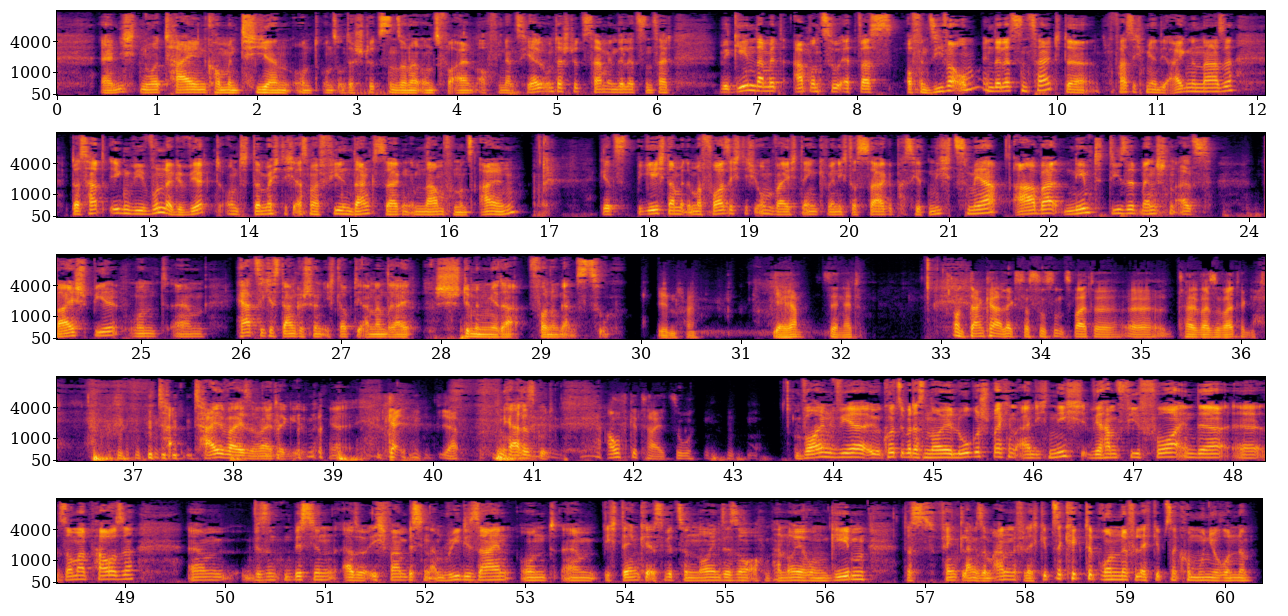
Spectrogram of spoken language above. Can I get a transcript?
äh, nicht nur teilen, kommentieren und uns unterstützen, sondern uns vor allem auch finanziell unterstützt haben in der letzten Zeit. Wir gehen damit ab und zu etwas offensiver um in der letzten Zeit. Da fasse ich mir in die eigene Nase. Das hat irgendwie Wunder gewirkt und da möchte ich erstmal vielen Dank sagen im Namen von uns allen. Jetzt gehe ich damit immer vorsichtig um, weil ich denke, wenn ich das sage, passiert nichts mehr. Aber nehmt diese Menschen als Beispiel und ähm, herzliches Dankeschön. Ich glaube, die anderen drei stimmen mir da voll und ganz zu jeden Fall. Ja, ja, sehr nett. Und danke, Alex, dass du es uns weiter, äh, teilweise weitergibst. Te teilweise weitergeben. Ja. ja. Ja, alles gut. Aufgeteilt, so. Wollen wir kurz über das neue Logo sprechen? Eigentlich nicht. Wir haben viel vor in der äh, Sommerpause. Ähm, wir sind ein bisschen, also ich war ein bisschen am Redesign und ähm, ich denke, es wird zur neuen Saison auch ein paar Neuerungen geben. Das fängt langsam an. Vielleicht gibt's eine Kicktipp-Runde, vielleicht gibt's eine Communio-Runde.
